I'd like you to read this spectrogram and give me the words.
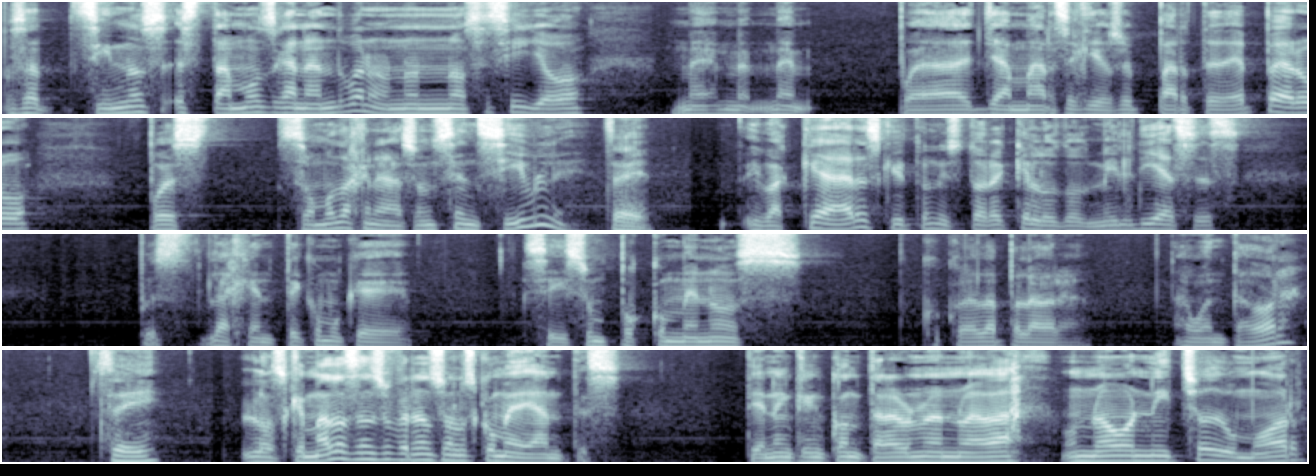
O sea, sí nos estamos ganando, bueno, no, no sé si yo me, me- me pueda llamarse que yo soy parte de, pero pues somos la generación sensible. Sí, y va a quedar escrito en la historia que los 2010 pues la gente como que se hizo un poco menos, ¿cuál es la palabra? Aguantadora. sí. Los que más los han sufrido son los comediantes. Tienen que encontrar una nueva, un nuevo nicho de humor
